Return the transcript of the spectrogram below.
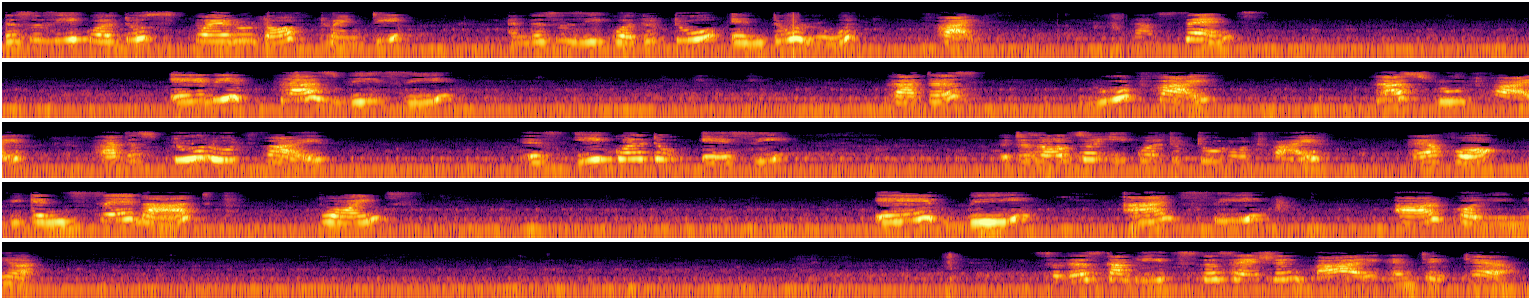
This is equal to square root of 20 and this is equal to 2 into root 5. Now since AB plus BC that is root 5 plus root 5 that is 2 root 5 is equal to AC which is also equal to 2 root 5 therefore we can say that points A, B and C are collinear. So this completes the session. Bye and take care.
